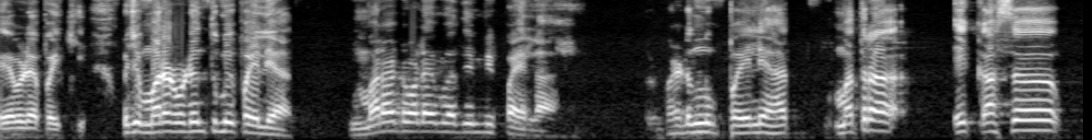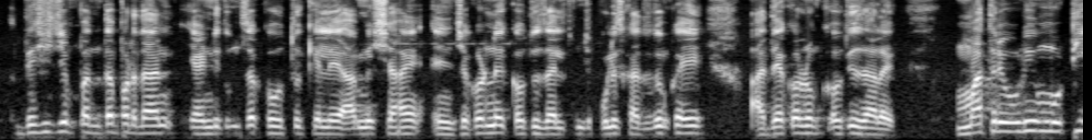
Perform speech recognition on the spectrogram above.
एवढ्यापैकी. म्हणजे मराठवाड्यातून तुम्ही पहिले आहात? मराठवाड्यामध्ये मी पाहिला आहे. मराठवाड्यातून पहिले आहात. मात्र एक असं देशाचे पंतप्रधान यांनी तुमचं कौतुक केलं आहे अमित शहा यांच्याकडून कौतुक झाले तुमच्या पोलीस खात्यातून काही आद्याकडून कौतुक झालं आहे मात्र एवढी मोठी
